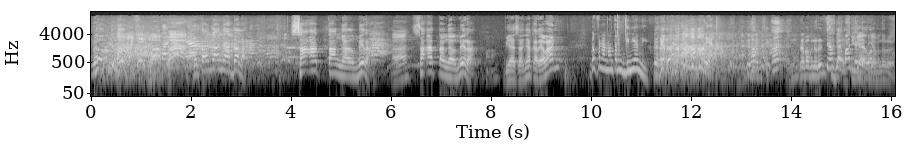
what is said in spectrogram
Pertanyaannya, Pertanyaannya adalah saat tanggal merah, saat tanggal merah biasanya karyawan Gue pernah nonton yang beginian nih. libur ya. Berapa menurun? Ya, Tiga. aja Tiga, jawab. tiga menurun.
